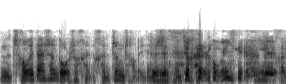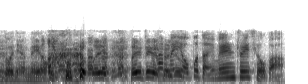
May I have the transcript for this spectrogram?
嗯成为单身狗是很很正常的一件事情，就很容易。你也很多年没有。所以所以这个他事儿没有不等于没人追求吧？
